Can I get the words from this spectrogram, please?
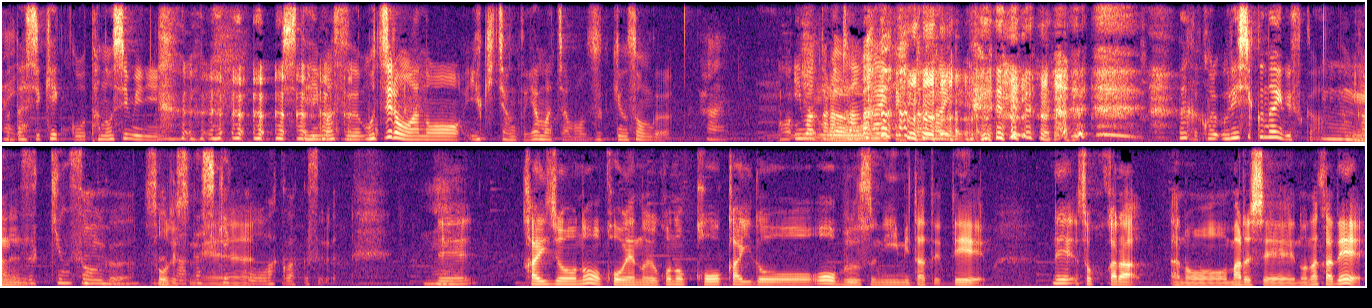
はい。私結構楽しみにしています。もちろんあのゆきちゃんと山ちゃんもズッキュンソングはい今から考えてくださいね。なんかこれ嬉しくないですか、うん。なんかズッキュンソング、うん。そうですね。私結構ワクワクする。ね。で会場の公園の横の公会堂をブースに見立ててでそこからあのマルシェの中で、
